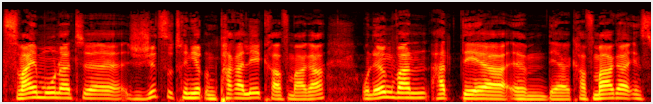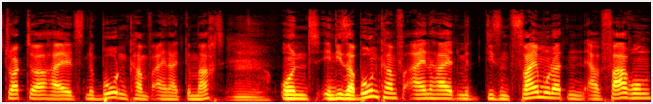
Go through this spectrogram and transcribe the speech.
zwei Monate Jiu-Jitsu trainiert und parallel Krav Maga. Und irgendwann hat der ähm, der Krav Maga Instructor halt eine Bodenkampfeinheit gemacht. Mhm. und in dieser Bodenkampfeinheit mit diesen zwei Monaten Erfahrung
